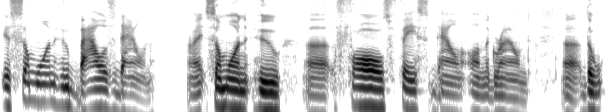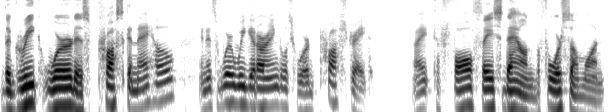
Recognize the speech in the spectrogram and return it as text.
is someone who bows down, right? Someone who uh, falls face down on the ground. Uh, the, the Greek word is proskuneo, and it's where we get our English word prostrate, right? To fall face down before someone.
